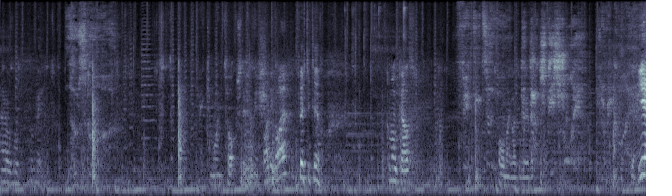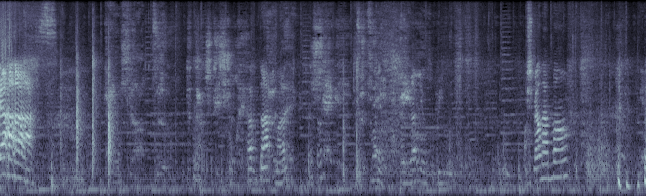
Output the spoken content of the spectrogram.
Terrible. Okay. Right, come on, top, to finish. What do you got? 52. Come on, Kels. Oh my god, the waiver. Yes! Have that, man. You smell that, Marv? yeah.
